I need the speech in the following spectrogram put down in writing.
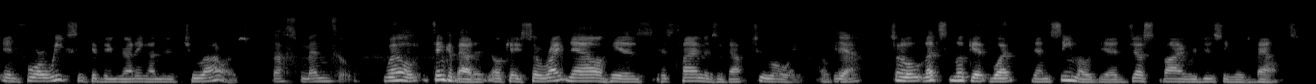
in four weeks, he could be running under two hours. That's mental. Well, think about it. Okay, so right now his his time is about two oh eight. Okay. Yeah. So let's look at what Dinsamo did just by reducing his bounce.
